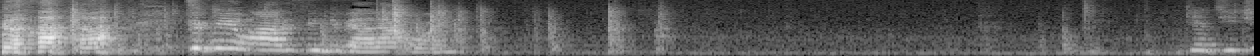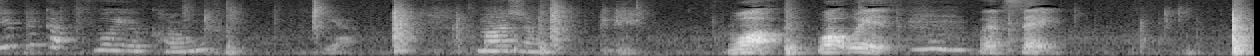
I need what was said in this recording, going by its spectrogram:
Took me a while to think about that one. Yeah, did you pick up for your Kong? Yeah. Mahjong. what? What with? Let's see. I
